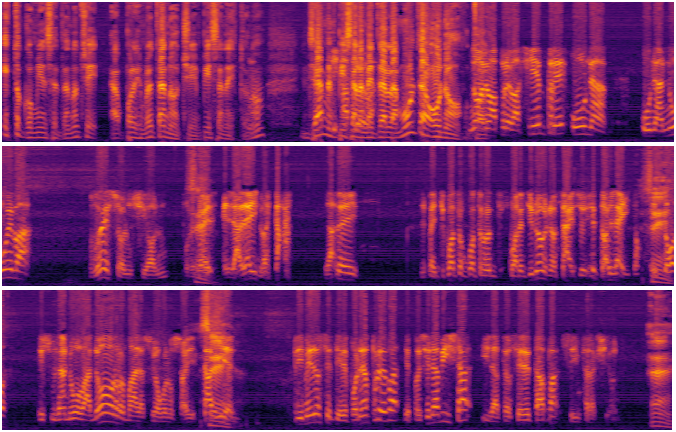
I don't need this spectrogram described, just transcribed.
Esto comienza esta noche, ah, por ejemplo, esta noche empiezan esto, ¿no? ¿Ya me empiezan a meter la multa o no? No, no aprueba siempre una, una nueva resolución, porque la ley no está. La ley, el 2449 no está, eso, esto es ley. Esto es una nueva norma la Ciudad de Buenos Aires. Está Sí. bien. Primero se tiene que poner a prueba, después se le avisa y la tercera etapa se infracciona. Eh,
